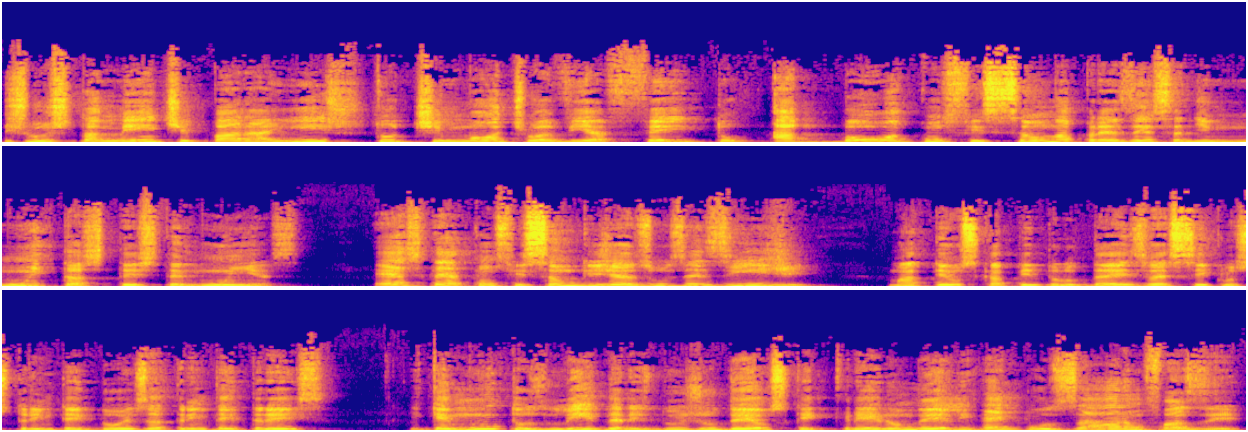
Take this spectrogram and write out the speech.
Justamente para isto, Timóteo havia feito a boa confissão na presença de muitas testemunhas. Esta é a confissão que Jesus exige. Mateus capítulo 10, versículos 32 a 33 e que muitos líderes dos judeus que creram nele recusaram fazer.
